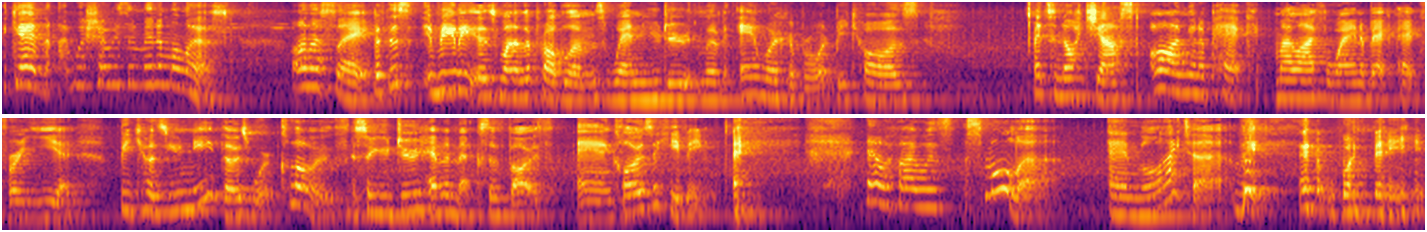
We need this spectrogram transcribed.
Again, I wish I was a minimalist. Honestly, but this really is one of the problems when you do live and work abroad because it's not just, oh, I'm going to pack my life away in a backpack for a year because you need those work clothes. So you do have a mix of both, and clothes are heavy. now, if I was smaller and lighter, then it would be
